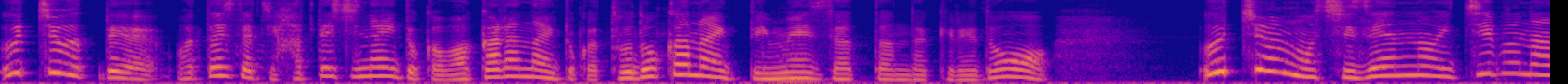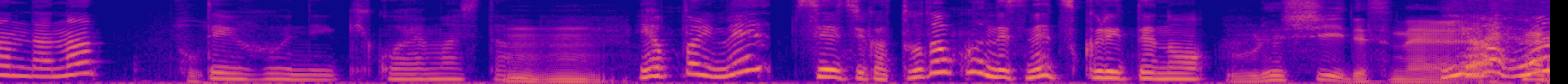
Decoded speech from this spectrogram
宇宙って私たち果てしないとかわからないとか届かないってイメージだったんだけれど、宇宙も自然の一部なんだなっていう風に聞こえました、うんやっぱりメッセージが届くんですね作り手の。うん嬉しいですね。いや本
